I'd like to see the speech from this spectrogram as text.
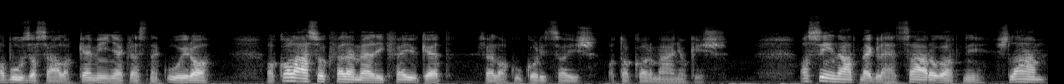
a búzaszálak kemények lesznek újra, a kalászok felemelik fejüket, fel a kukorica is, a takarmányok is. A szénát meg lehet szárogatni, s lám,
